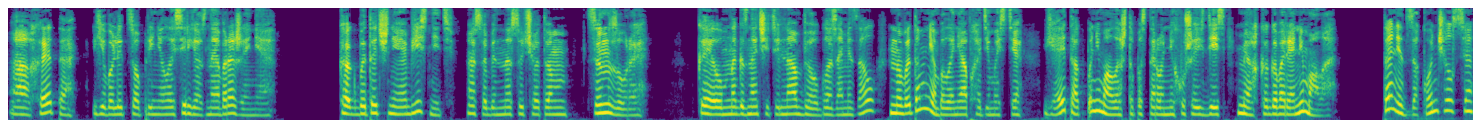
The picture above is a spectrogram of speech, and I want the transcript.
Ах, это... Его лицо приняло серьезное выражение. Как бы точнее объяснить, особенно с учетом цензуры. Кейл многозначительно обвел глазами зал, но в этом не было необходимости. Я и так понимала, что посторонних ушей здесь, мягко говоря, немало. Танец закончился,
